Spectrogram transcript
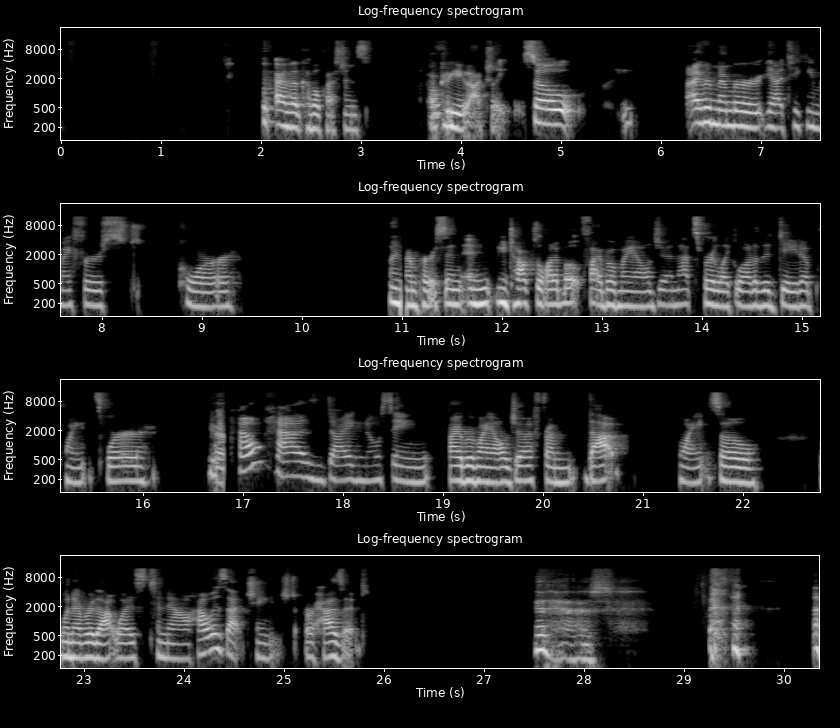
I have a couple questions okay. for you actually. So I remember, yeah, taking my first core in person. And you talked a lot about fibromyalgia and that's where like a lot of the data points were. Yeah. How has diagnosing fibromyalgia from that point so whenever that was to now how has that changed or has it? It has.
